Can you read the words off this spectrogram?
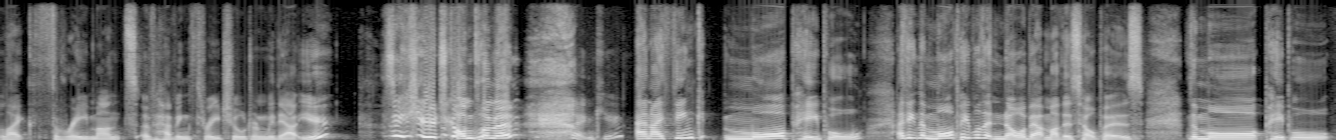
like three months of having three children without you. It's a huge compliment. Thank you. And I think more people, I think the more people that know about Mothers Helpers, the more people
